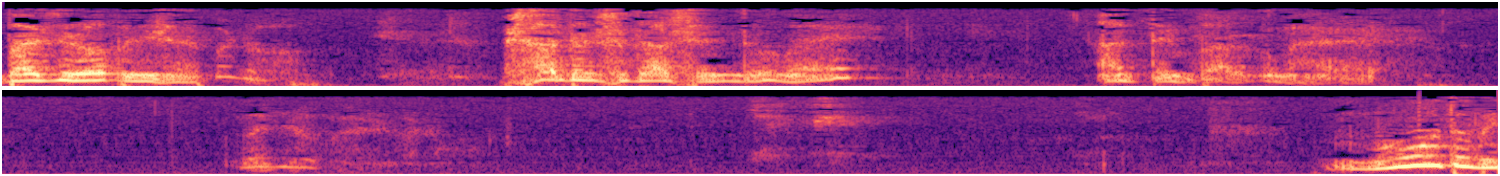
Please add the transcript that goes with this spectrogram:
वज्रोपनिषद पढ़ो। साधन सदा सिंधु में, अंतिम भाग में है। मूत भी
